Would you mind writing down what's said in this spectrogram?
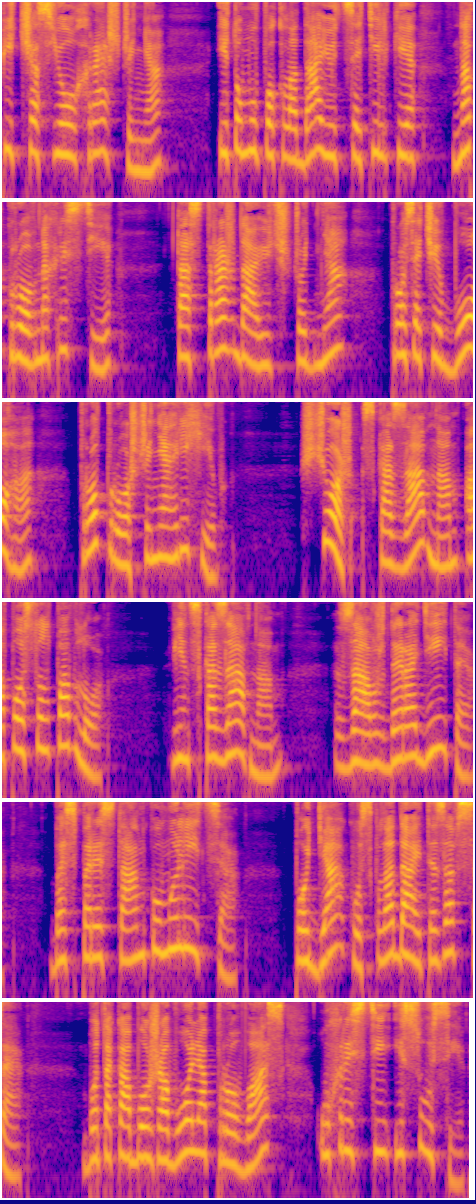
під час Його хрещення і тому покладаються тільки на кров на Христі та страждають щодня, просячи Бога про прощення гріхів. Що ж сказав нам апостол Павло? Він сказав нам: завжди радійте, без перестанку моліться, подяку складайте за все, бо така Божа воля про вас у Христі Ісусі.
